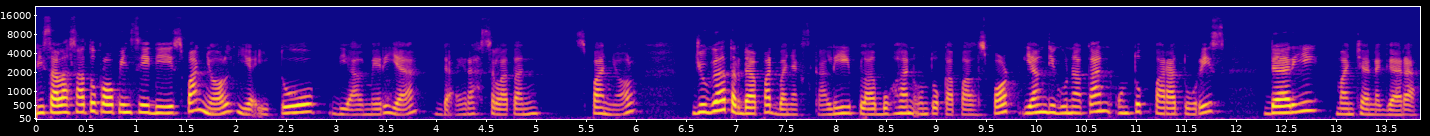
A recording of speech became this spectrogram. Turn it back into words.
Di salah satu provinsi di Spanyol, yaitu di Almeria, daerah selatan Spanyol, juga terdapat banyak sekali pelabuhan untuk kapal sport yang digunakan untuk para turis dari mancanegara.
